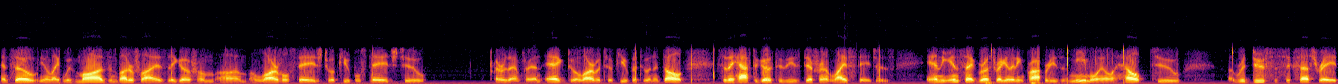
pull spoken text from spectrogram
And so, you know, like with moths and butterflies, they go from um, a larval stage to a pupal stage to, or I'm sorry, an egg to a larva to a pupa to an adult. So they have to go through these different life stages. And the insect growth regulating properties of neem oil help to reduce the success rate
